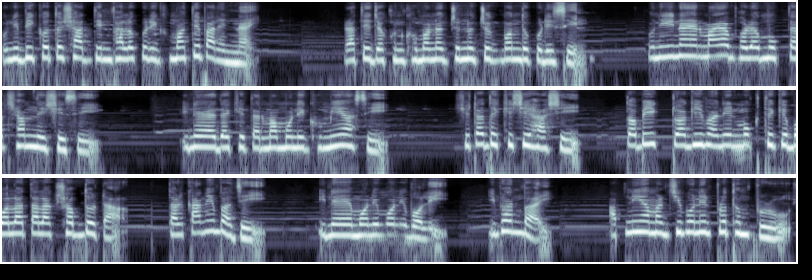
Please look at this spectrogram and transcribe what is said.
উনি বিগত সাত দিন ভালো করে ঘুমাতে পারেন নাই। রাতে যখন ঘুমানোর জন্য চোখ বন্ধ করেছেন, উনি ইনায়ের মায়া ভরা মুখ তার সামনে এসেছে। ইনায়া দেখে তার মামনি ঘুমিয়ে আসে সেটা দেখে সে হাসে। তবে একটু আগে ইভানের মুখ থেকে বলা তালাক শব্দটা তার কানে বাজে। ইনায়া মনে মনে বলে, ইভান ভাই, আপনি আমার জীবনের প্রথম পুরুষ,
